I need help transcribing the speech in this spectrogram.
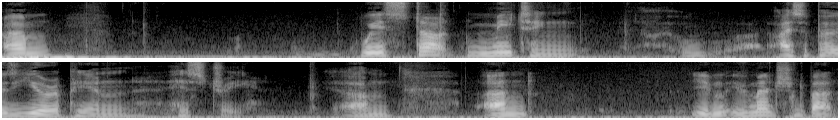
um, we start meeting, I suppose, European history, um, and you, you mentioned about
